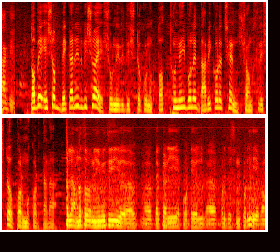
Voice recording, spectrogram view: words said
থাকেই। তবে এসব বেকারির বিষয়ে সুনির্দিষ্ট কোনো তথ্য নেই বলে দাবি করেছেন সংশ্লিষ্ট কর্মকর্তারা। আসলে আমরা তো নিয়মিতই বেকারি হোটেল পরিদর্শন করি এবং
